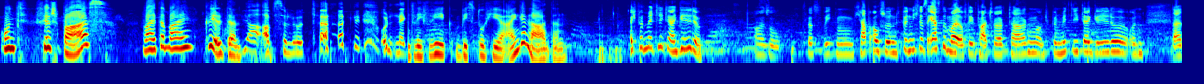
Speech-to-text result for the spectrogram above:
Und viel Spaß weiter bei Quilten. Ja, absolut. Und wie bist du hier eingeladen? Ich bin Mitglied der Gilde. Also deswegen, ich habe auch schon, ich bin nicht das erste Mal auf den Patchwork-Tagen und ich bin Mitglied der Gilde und da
